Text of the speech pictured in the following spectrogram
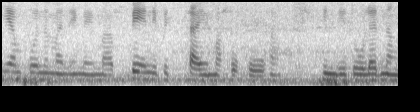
Yan po naman ay may benefits tayo makukuha. Hindi tulad ng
